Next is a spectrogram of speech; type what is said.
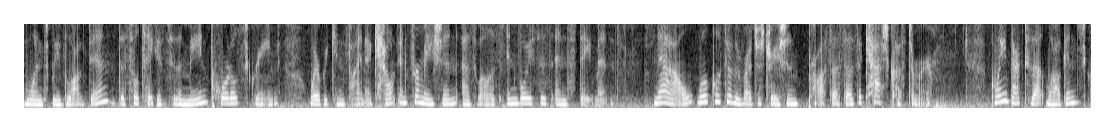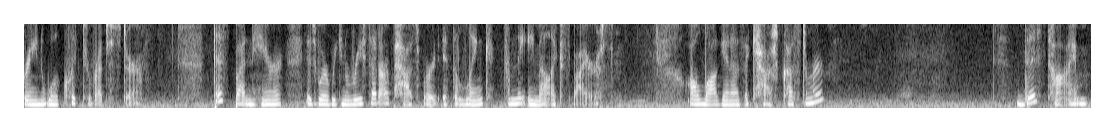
Once we've logged in, this will take us to the main portal screen where we can find account information as well as invoices and statements. Now, we'll go through the registration process as a cash customer. Going back to that login screen, we'll click to register. This button here is where we can reset our password if the link from the email expires. I'll log in as a cash customer. This time,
